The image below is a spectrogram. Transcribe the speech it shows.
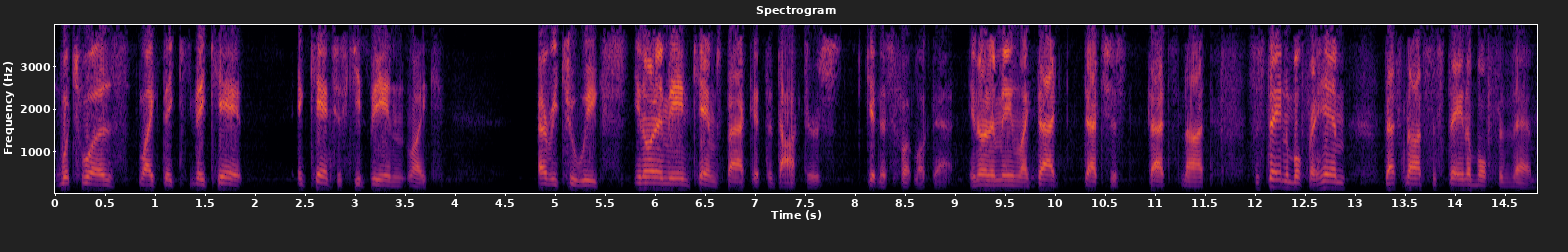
which was like they they can't it can't just keep being like every two weeks. You know what I mean? Cam's back at the doctor's getting his foot looked at. You know what I mean? Like that. That's just that's not sustainable for him. That's not sustainable for them.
